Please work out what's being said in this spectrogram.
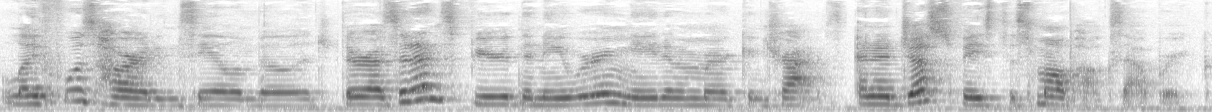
life was hard in Salem Village. The residents feared the neighboring Native American tribes and had just faced a smallpox outbreak.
